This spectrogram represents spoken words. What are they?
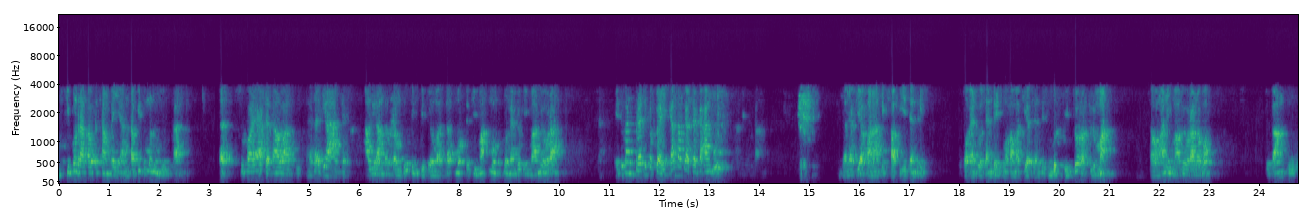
Meskipun ratau kesampaian, tapi itu menunjukkan eh, supaya ada tawasu. Nah, saya ada aliran tertentu yang di mazhab mau jadi makmum, menganggap imamnya orang. Itu kan berarti kebaikan, tapi ada keangkuhan. Misalnya dia fanatik sapi sentris atau NU sentris, Muhammadiyah sentris, sebut itu orang lemah. Tawangan imamnya orang apa? Kampu.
